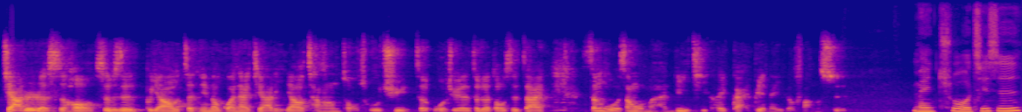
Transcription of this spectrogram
假日的时候是不是不要整天都关在家里，要常常走出去？这我觉得这个都是在生活上我们很立即可以改变的一个方式。没错，其实，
